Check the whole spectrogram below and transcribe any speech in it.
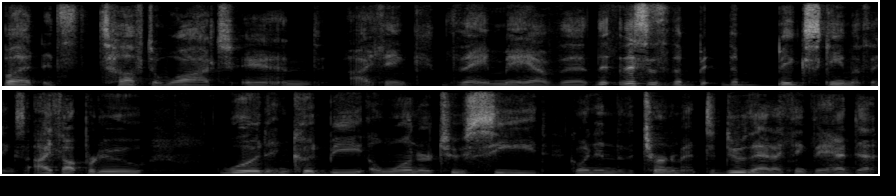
But it's tough to watch, and I think they may have the. Th- this is the the big scheme of things. I thought Purdue would and could be a one or two seed going into the tournament. To do that, I think they had to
